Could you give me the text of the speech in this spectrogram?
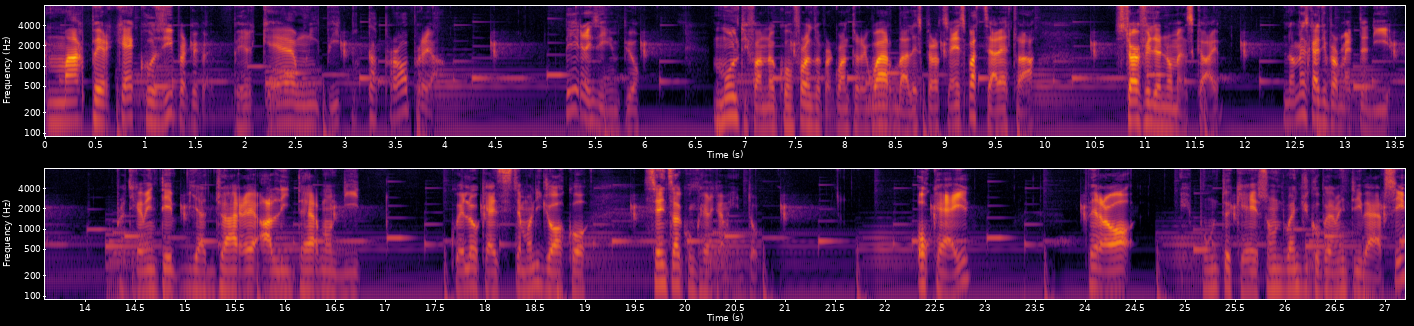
ma perché così? Perché, perché è un'IP tutta propria. Per esempio, molti fanno il confronto per quanto riguarda l'esplorazione spaziale tra Starfield e No Man's Sky. No Man's Sky ti permette di praticamente viaggiare all'interno di quello che è il sistema di gioco senza alcun caricamento. Ok, però il punto è che sono due engine completamente diversi.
